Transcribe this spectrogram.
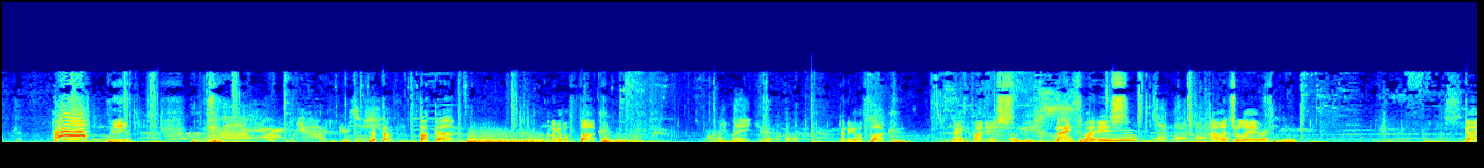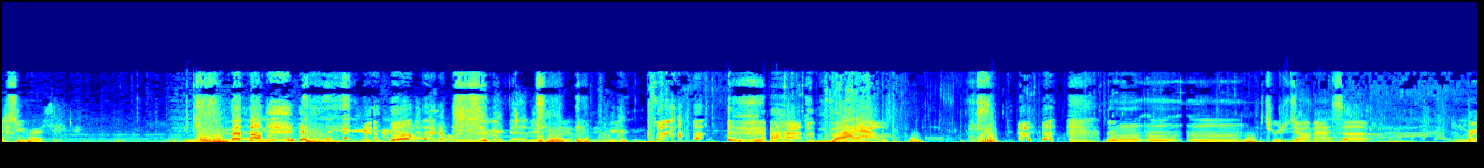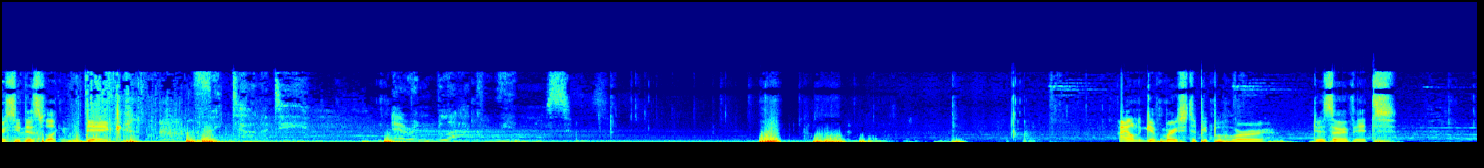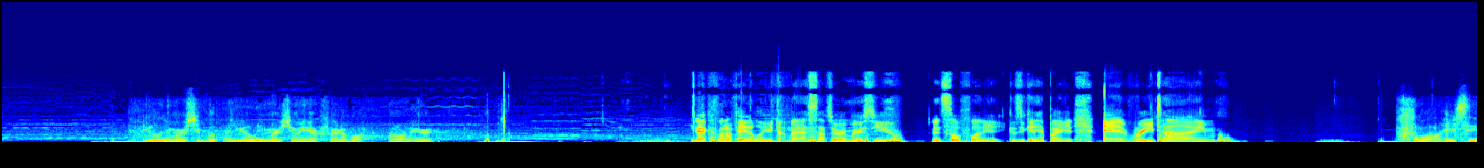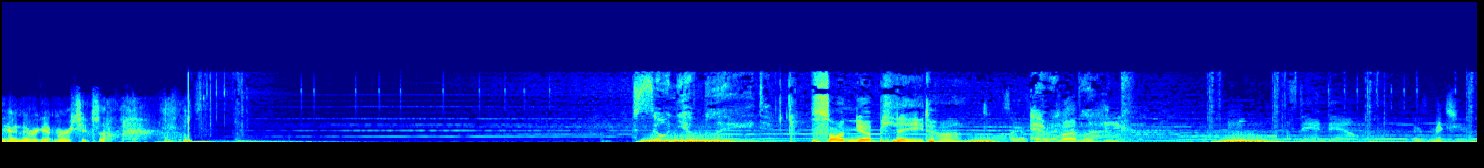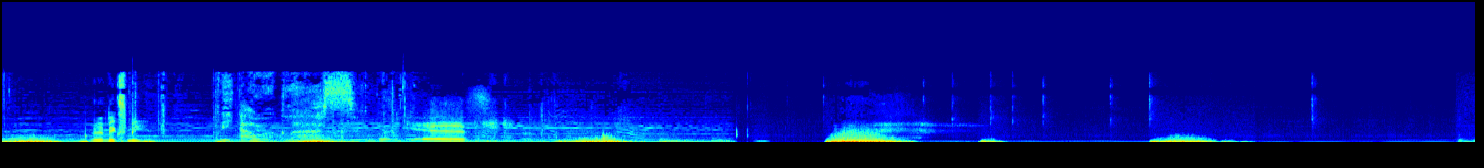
Ah! See? God, you guys are Shut the fuck up. I don't give a fuck. I Oh my god. I don't give a fuck. Nice punish. Nice punish. I'll let you live. Mercy. Got you. Mercy. You won't do it. I knew it. He never does it. dude. That's crazy. Bat out. Mm-mm-mm. Put your dumb ass up. Mercy this fucking dick. Fatality. Erron Black wins. I only give mercy to people who are, deserve it. You only mercy. You only mercy when you're afraidable. I don't want to hear it. Yeah, because I'm unavailable, you dumbass, after I mercy you. It's so funny, because you get hit by it every time. Well, you see, I never get mercy, so. Sonya Blade. Sonya Blade, huh? So kind of fun, low Like mix you. Gonna mix me? The Hourglass. Yes.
